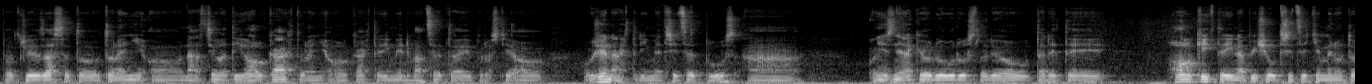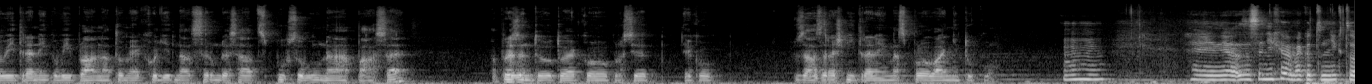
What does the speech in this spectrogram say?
protože zase to, to není o náctiletých holkách, to není o holkách, kterým je 20, to je prostě o, o ženách, kterým je 30 plus a oni z nějakého důvodu sledují tady ty holky, které napíšou 30-minutový tréninkový plán na tom, jak chodit na 70 způsobů na páse a prezentují to jako prostě jako zázračný trénink na spolování tuku. Mhm. Hej, ja zase nechápem, ako to niekto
